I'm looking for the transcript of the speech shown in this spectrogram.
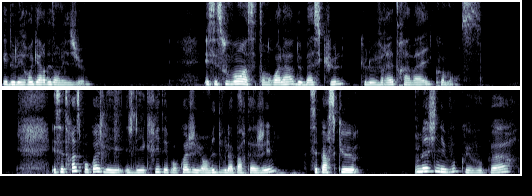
et de les regarder dans les yeux. Et c'est souvent à cet endroit-là de bascule que le vrai travail commence. Et cette phrase, pourquoi je l'ai écrite et pourquoi j'ai eu envie de vous la partager, c'est parce que imaginez-vous que vos peurs,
